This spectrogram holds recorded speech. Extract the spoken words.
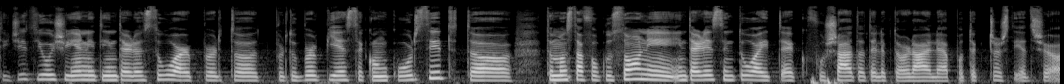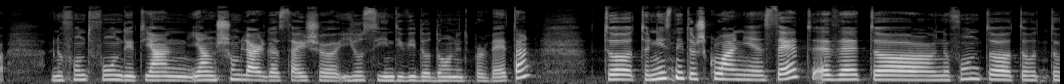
të gjithë ju që jeni të interesuar për të për t'u bërë pjesë e konkursit, të, të mos ta fokusoni interesin tuaj tek fushatat elektorale apo tek çështjet që në fund fundit janë janë shumë larg asaj që ju si individ do donit për veten të të nisni të shkruani esetë edhe të në fund të të, të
